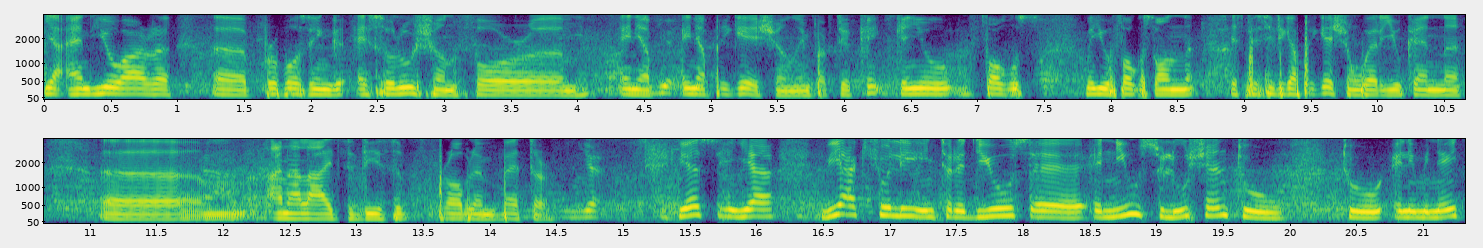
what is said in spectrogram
Yeah, and you are uh, uh, proposing a solution for um, any any application in particular. Can, can, you focus? Maybe you focus on a specific application where you can uh, um, analyze this problem better. Yeah. Yes. Yeah. We actually introduce a, a new solution to to eliminate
